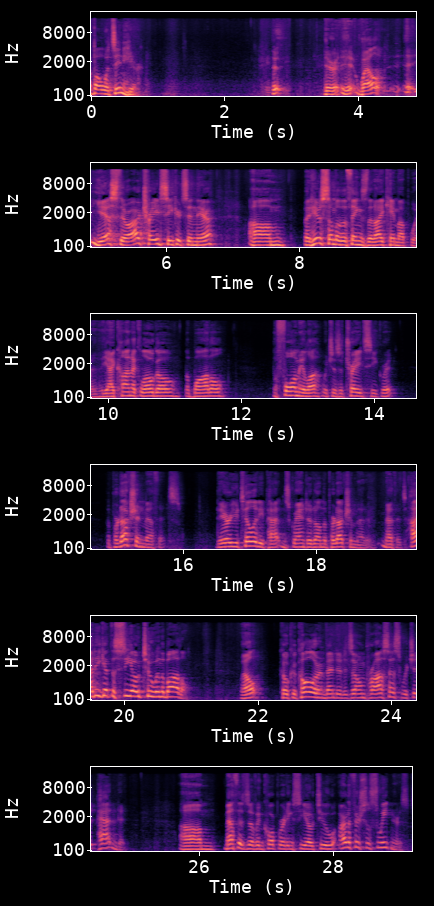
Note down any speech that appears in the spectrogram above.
about what's in here? There, there, well, yes, there are trade secrets in there. Um, but here's some of the things that I came up with. The iconic logo, the bottle, the formula, which is a trade secret, the production methods. There are utility patents granted on the production methods. How do you get the CO2 in the bottle? Well, Coca-Cola invented its own process, which it patented. Um, methods of incorporating CO2, artificial sweeteners.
